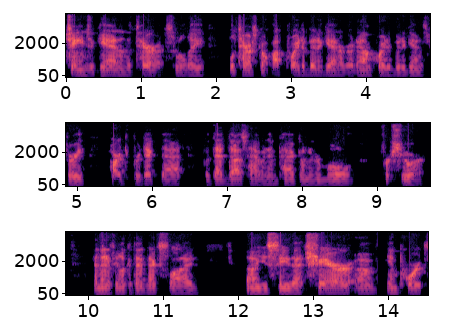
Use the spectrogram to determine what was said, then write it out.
change again in the tariffs? Will they will tariffs go up quite a bit again or go down quite a bit again? It's very hard to predict that, but that does have an impact on intermodal for sure. And then if you look at that next slide, uh, you see that share of imports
